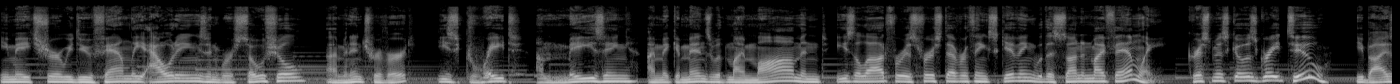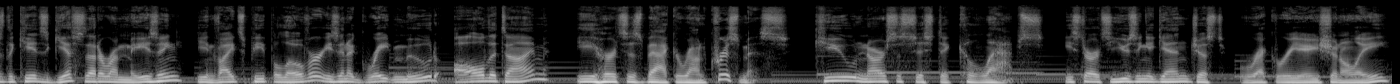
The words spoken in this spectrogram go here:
he makes sure we do family outings and we're social. I'm an introvert. He's great, amazing. I make amends with my mom, and he's allowed for his first ever Thanksgiving with his son and my family. Christmas goes great too. He buys the kids gifts that are amazing. He invites people over. He's in a great mood all the time. He hurts his back around Christmas. Cue narcissistic collapse. He starts using again just recreationally.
